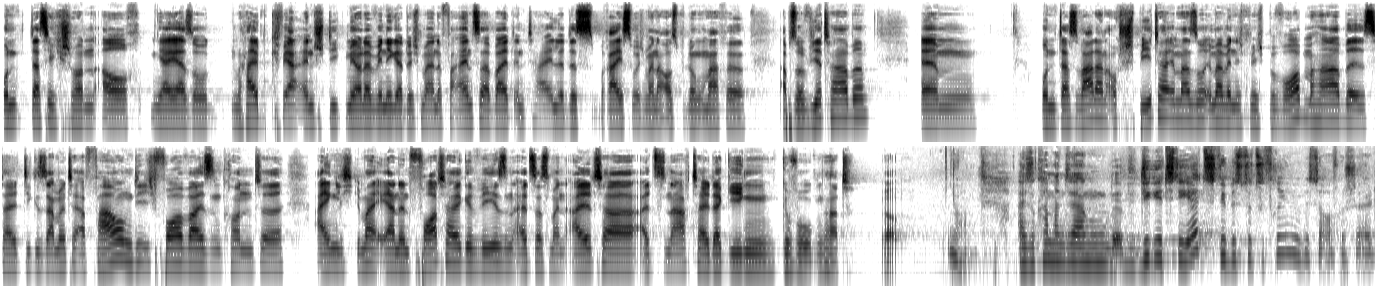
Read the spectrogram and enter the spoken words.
und dass ich schon auch, ja, ja, so einen halben Quereinstieg mehr oder weniger durch meine Vereinsarbeit in Teile des Bereichs, wo ich meine Ausbildung mache, absolviert habe. Ähm, und das war dann auch später immer so, immer wenn ich mich beworben habe, ist halt die gesammelte Erfahrung, die ich vorweisen konnte, eigentlich immer eher ein Vorteil gewesen, als dass mein Alter als Nachteil dagegen gewogen hat. Ja. Ja, also kann man sagen, wie geht's dir jetzt? Wie bist du zufrieden? Wie bist du aufgestellt?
